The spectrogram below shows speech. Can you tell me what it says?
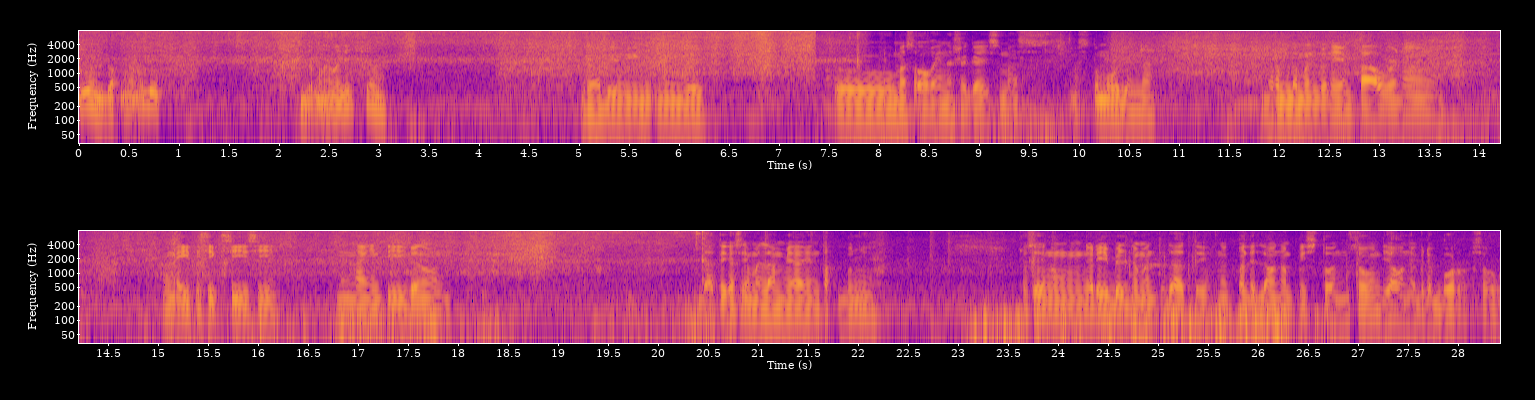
Yun, block na ulit. Block na ulit siya. Grabe yung init ngayon guys. So, mas okay na siya guys. Mas, mas tumulin na. Naramdaman ko na yung power ng ng 86cc ng 90, ganon. Dati kasi malamya yung takbo niya. Kasi nung nirebuild naman to dati, nagpalit lang ng piston so hindi ako nagrebore. So,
